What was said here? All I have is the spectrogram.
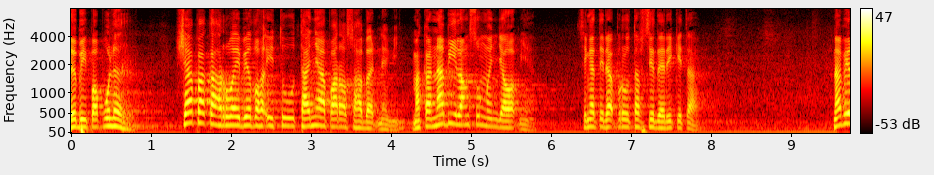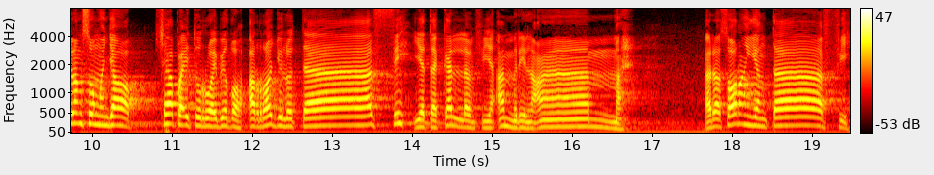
Lebih populer Siapakah Ruwaibidah itu? Tanya para sahabat Nabi. Maka Nabi langsung menjawabnya. Sehingga tidak perlu tafsir dari kita. Nabi langsung menjawab, siapa itu Ruwaibidah? Ar-rajulu tafih yatakallam fi amril ammah. Ada seorang yang tafih.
